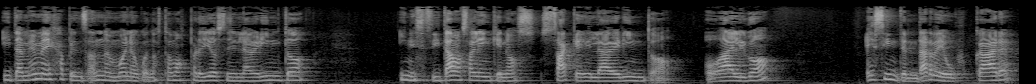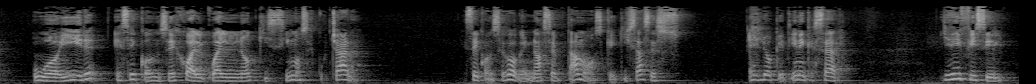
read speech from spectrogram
Y también me deja pensando en, bueno, cuando estamos perdidos en el laberinto y necesitamos a alguien que nos saque del laberinto o algo, es intentar de buscar u oír ese consejo al cual no quisimos escuchar. Ese consejo que no aceptamos, que quizás es, es lo que tiene que ser. Y es difícil.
